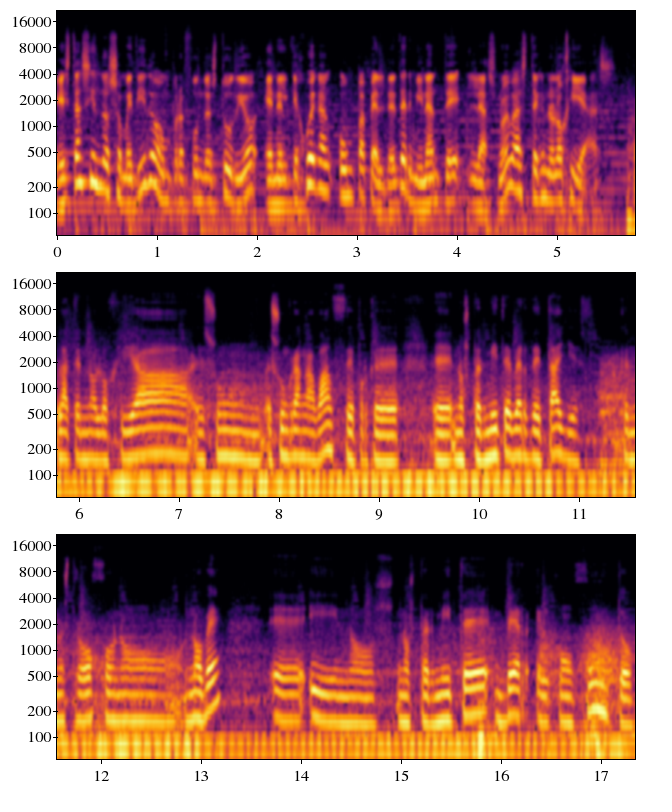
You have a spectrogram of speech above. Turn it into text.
está siendo sometido a un profundo estudio en el que juegan un papel determinante las nuevas tecnologías. La tecnología es un, es un gran avance porque eh, nos permite ver detalles que nuestro ojo no, no ve eh, y nos, nos, permite ver el conjunto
